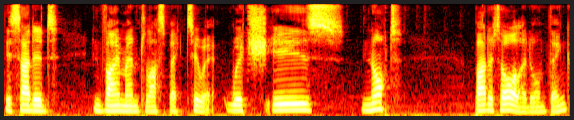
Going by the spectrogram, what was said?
this added environmental aspect to it, which is not bad at all, I don't think.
